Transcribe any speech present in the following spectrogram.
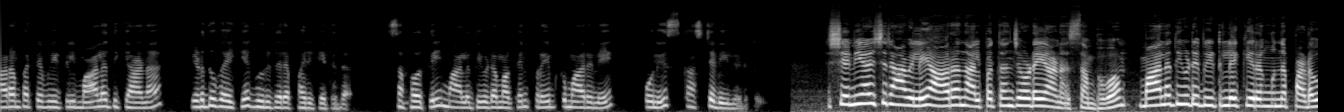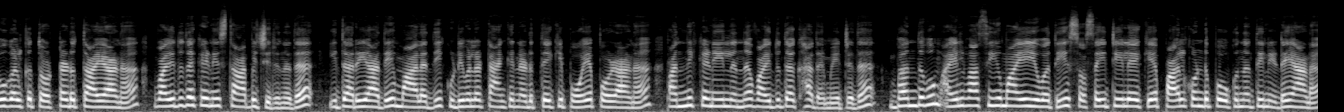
ആറമ്പറ്റ വീട്ടിൽ മാലതിക്കാണ് ഇടതുകൈക്ക് ഗുരുതര പരിക്കേറ്റത്. സംഭവത്തിൽ മാലതിയുടെ മകൻ പ്രേംകുമാറിനെ പോലീസ് കസ്റ്റഡിയിലെടുത്തു. ശനിയാഴ്ച രാവിലെ ആറ് നാൽപ്പത്തഞ്ചോടെയാണ് സംഭവം. മാലതിയുടെ വീട്ടിലേക്ക് ഇറങ്ങുന്ന പടവുകൾക്ക് തൊട്ടടുത്തായാണ് വൈദ്യുത കെണി സ്ഥാപിച്ചിരുന്നത്. ഇതറിയാതെ മാലതി കുടിവെള്ള ടാങ്കിനടുത്തേക്ക് പോയപ്പോഴാണ് പന്നിക്കെണിയിൽ നിന്ന് വൈദ്യുതാഘാതമേറ്റത്. ബന്ധുവും അയൽവാസിയുമായ യുവതി സൊസൈറ്റിയിലേക്ക് പാൽ കൊണ്ടുപോകുന്നതിനിടെയാണ്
